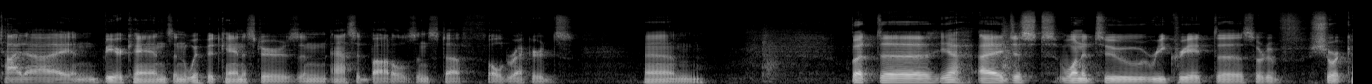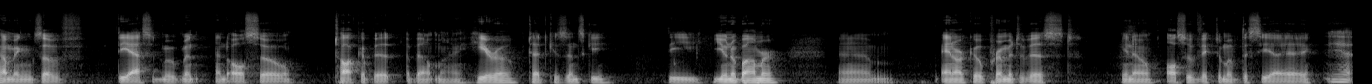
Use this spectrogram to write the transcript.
tie dye and beer cans and whippet canisters and acid bottles and stuff, old records. Um, but uh, yeah, I just wanted to recreate the sort of shortcomings of the acid movement and also talk a bit about my hero, Ted Kaczynski, the Unabomber, um, anarcho primitivist, you know, also victim of the CIA. Yeah.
